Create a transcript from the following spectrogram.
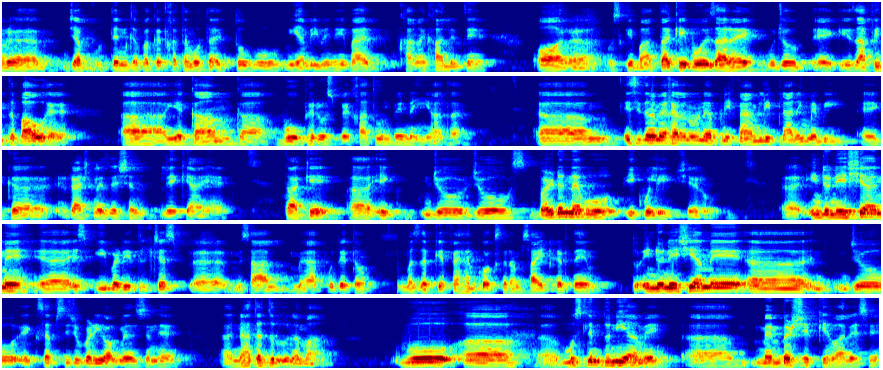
جب دن کا وقت ختم ہوتا ہے تو وہ میاں بیوی کہیں باہر کھانا کھا لیتے ہیں۔ اور اس کے بعد تاکہ وہ اظہار وہ جو ایک اضافی دباؤ ہے یا کام کا، وہ پھر اس پہ خاتون پہ نہیں آتا ہے۔ اسی طرح میں خیال انہوں نے اپنی فیملی پلاننگ میں بھی ایک ریشنلائزیشن لے کے آئے ہیں تاکہ ایک جو جو برڈن ہے وہ ایکولی شیئر ہو۔ انڈونیشیا میں اس کی بڑی دلچسپ مثال میں آپ کو دیتا ہوں۔ مذہب کے فہم کو اکثر ہم سائٹ کرتے ہیں۔ تو انڈونیشیا میں جو ایک سب سے جو بڑی آرگنائزیشن ہے نہدت العلماء، وہ مسلم دنیا میں ممبرشپ کے حوالے سے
